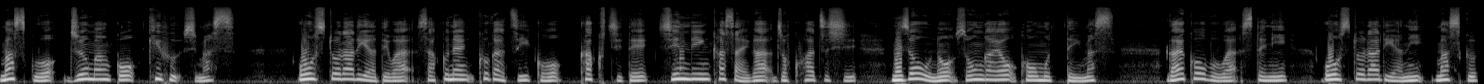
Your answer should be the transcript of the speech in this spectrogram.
マスクを10万個寄付します。オーストラリアでは昨年9月以降、各地で森林火災が続発し、未曾有の損害を被っています。外交部はすでにオーストラリアにマスク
